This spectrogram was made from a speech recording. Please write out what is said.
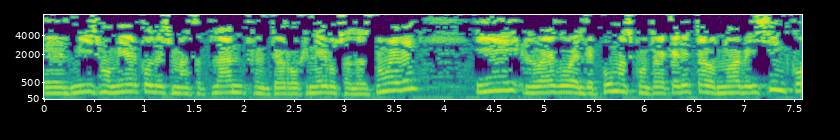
El mismo miércoles, Mazatlán frente a Rojinegros a las 9. Y luego el de Pumas contra Querétaro 9 y 5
